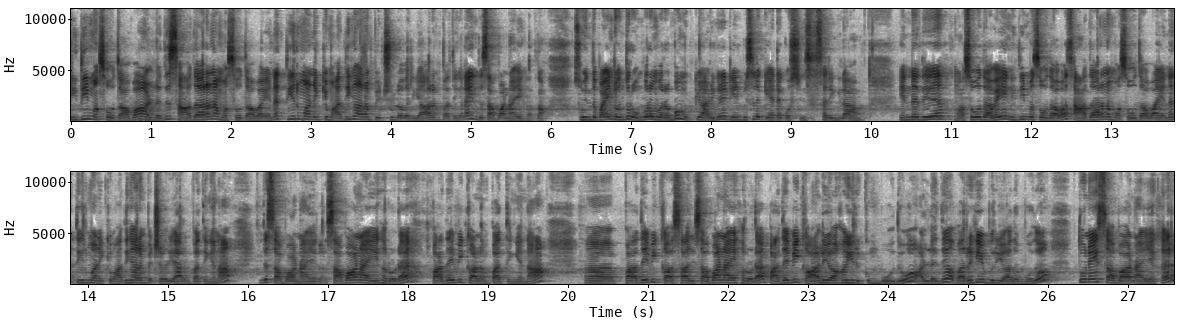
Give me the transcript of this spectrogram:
நிதி மசோதாவா அல்லது சாதாரண மசோதாவா என தீர்மானிக்கும் அதிகாரம் பெற்றுள்ளவர் யாருன்னு பார்த்தீங்கன்னா இந்த சபாநாயகர் தான். ஸோ இந்த பாயிண்ட் வந்து ரொம்ப ரொம்ப ரொம்ப முக்கியம். அடிக்கடி டிஎன்பிசியில் கேட்ட கொஸ்டின்ஸ் சரிங்களா? என்னது? மசோதாவை? நிதி மசோதாவா? சாதாரண மசோதாவா என தீர்மானிக்கும் அதிகாரம் பெற்றவர் யாருன்னு பார்த்தீங்கன்னா இந்த சபாநாயகர். சபாநாயகரோட பதவி காலம் பார்த்தீங்கன்னா பதவி கா சாரி சபாநாயகரோட பதவி காலியாக இருக்கும்போதோ அல்லது வருகை புரியாத போதோ துணை சபாநாயகர்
